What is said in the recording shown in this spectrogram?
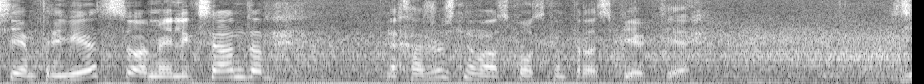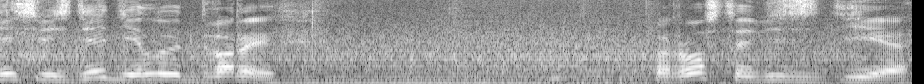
Всем привет, с вами Александр. Нахожусь на Московском проспекте. Здесь везде делают дворы. Просто везде.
